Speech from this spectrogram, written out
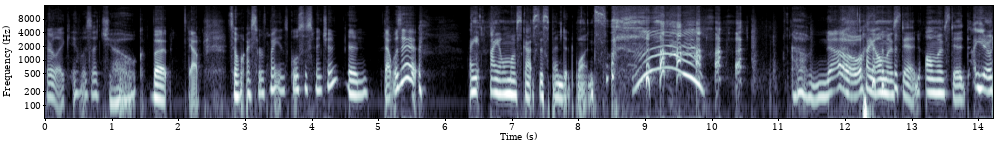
they're like it was a joke, but yeah. So I served my in school suspension, and that was it. I, I almost got suspended once. Oh no. I almost did. Almost did. You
